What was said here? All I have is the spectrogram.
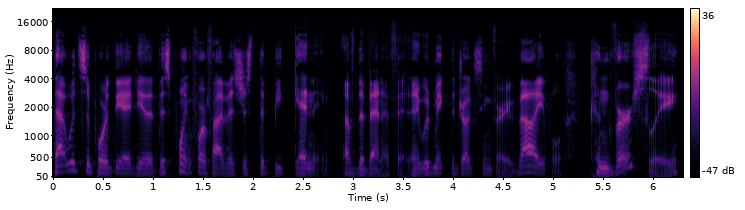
That would support the idea that this 0.45 is just the beginning of the benefit, and it would make the drug seem very valuable. Conversely,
